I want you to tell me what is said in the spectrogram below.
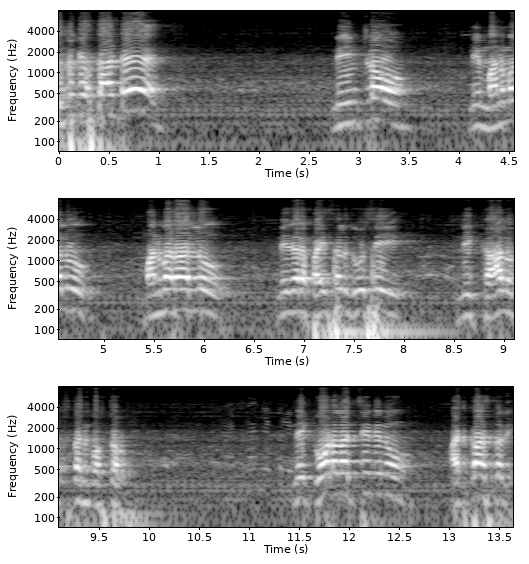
ఎందుకు ఇస్తా అంటే నీ ఇంట్లో నీ మనుమలు మనుమరాళ్ళు నీ దగ్గర పైసలు చూసి నీ కాలు వచ్చటానికి వస్తారు. నీ గోడలు వచ్చి నేను అటకాస్తుంది.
